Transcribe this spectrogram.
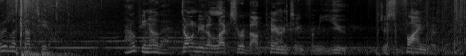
Thrud looks up to you. I hope you know that. Don't need a lecture about parenting from you. Just find the thing.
